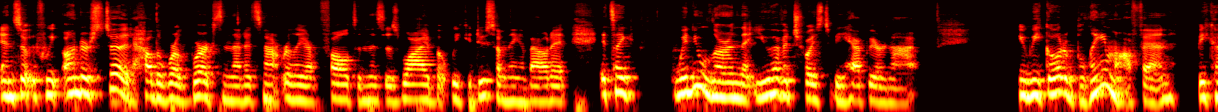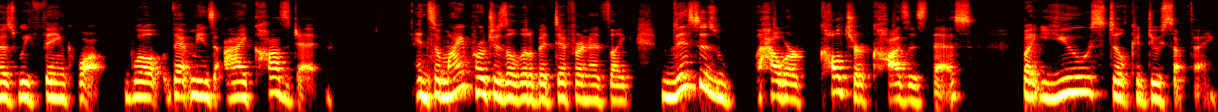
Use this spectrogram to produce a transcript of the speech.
And so if we understood how the world works and that it's not really our fault and this is why but we could do something about it it's like when you learn that you have a choice to be happy or not we go to blame often because we think well well that means i caused it. And so my approach is a little bit different. It's like this is how our culture causes this but you still could do something.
